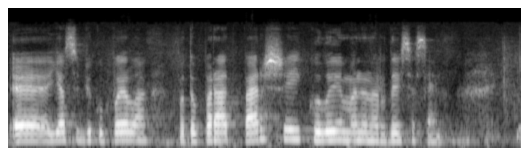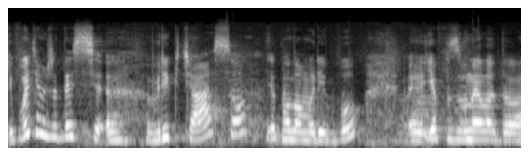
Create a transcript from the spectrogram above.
е, я собі купила фотоапарат перший, коли в мене народився син. І потім вже десь е, в рік часу, як малому рік був, е, я подзвонила до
